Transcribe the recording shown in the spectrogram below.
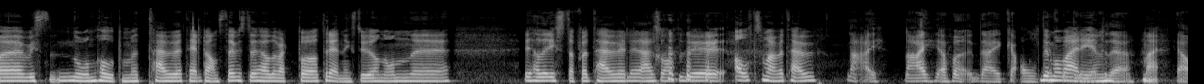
eh, hvis noen holder på med tau et helt annet sted? Hvis du hadde vært på treningsstudio og noen de hadde rista på et tau, eller er det sånn at du Alt som er med tau, Nei, nei, det er ikke alt det må være inn det. Ja,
